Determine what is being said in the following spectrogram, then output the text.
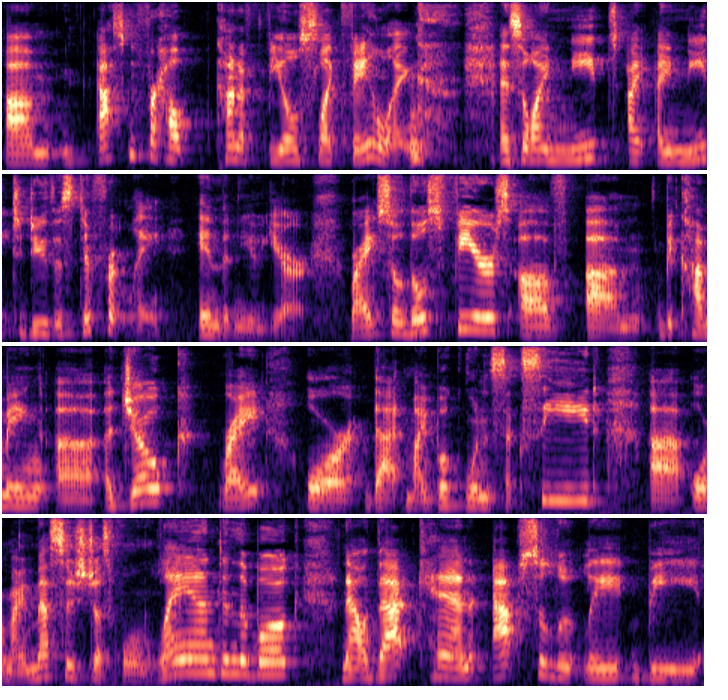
um, asking for help kind of feels like failing. and so I need I, I, need to do this differently in the new year, right? So those fears of um, becoming a, a joke, right? Or that my book wouldn't succeed, uh, or my message just won't land in the book. Now, that can absolutely be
